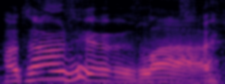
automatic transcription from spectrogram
I told you it was loud.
